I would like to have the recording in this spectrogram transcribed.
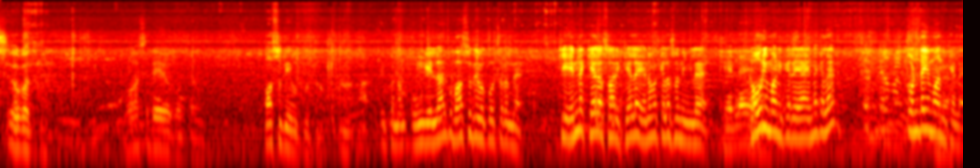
சிவகோத்திரம். வாசுதேவ கோத்திரம். இப்போ நம் உங்கள் எல்லாருக்கும் வாசுதேவ கோத்திரம் தான். என்ன கேளை? சாரி கேளை. என்னவோ கேளை சொன்னீங்களே. கௌரிமான் கேளையா? என்ன கேளை? தொண்டைமான் கிளை.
